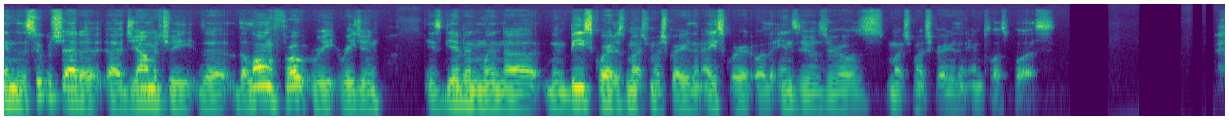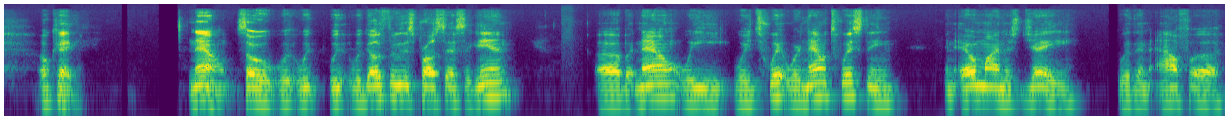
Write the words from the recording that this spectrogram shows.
in the superstrata uh, geometry, the the long throat re region is given when uh, when b squared is much much greater than a squared, or the n zero zero is much much greater than n plus plus. Okay. Now, so we, we, we go through this process again, uh, but now we we twi we're now twisting an L minus J with an alpha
